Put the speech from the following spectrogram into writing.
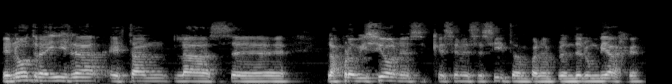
En otra isla están las... Eh, las provisiones que se necesitan para emprender un viaje.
